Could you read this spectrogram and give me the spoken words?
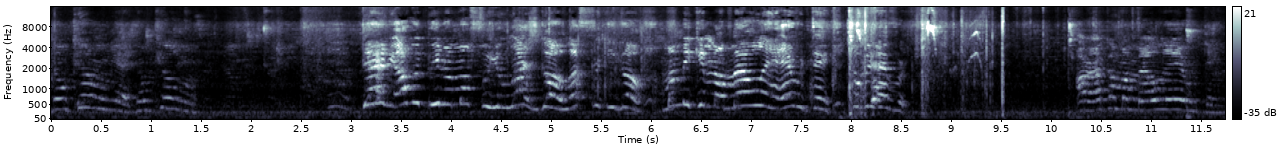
don't kill him yet. Don't kill him. Daddy, I'm gonna beat him up for you. Let's go. Let's freaking go. Mommy get my medal and everything. So we have it. Alright, I got my medal and everything.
